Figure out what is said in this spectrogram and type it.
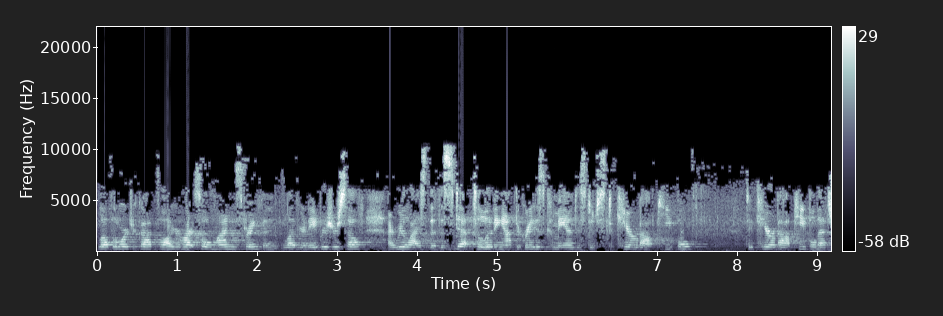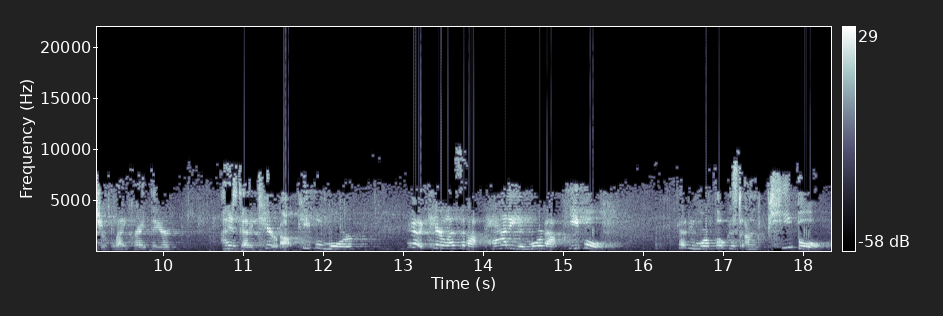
love the Lord your God with all your heart, soul, mind, and strength, and love your neighbors yourself, I realize that the step to living out the greatest command is to just to care about people. To care about people, that's your blank right there. I just got to care about people more. I got to care less about Patty and more about people. I got to be more focused on people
